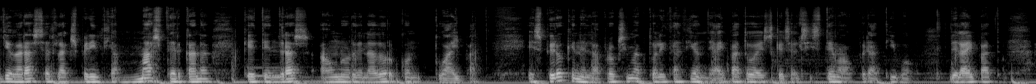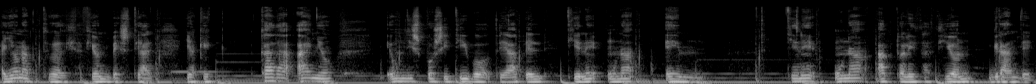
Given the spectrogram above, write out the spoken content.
llegará a ser la experiencia más cercana que tendrás a un ordenador con tu iPad. Espero que en la próxima actualización de iPadOS, que es el sistema operativo del iPad, haya una actualización bestial, ya que cada año un dispositivo de Apple tiene una... Em, tiene una actualización grande.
